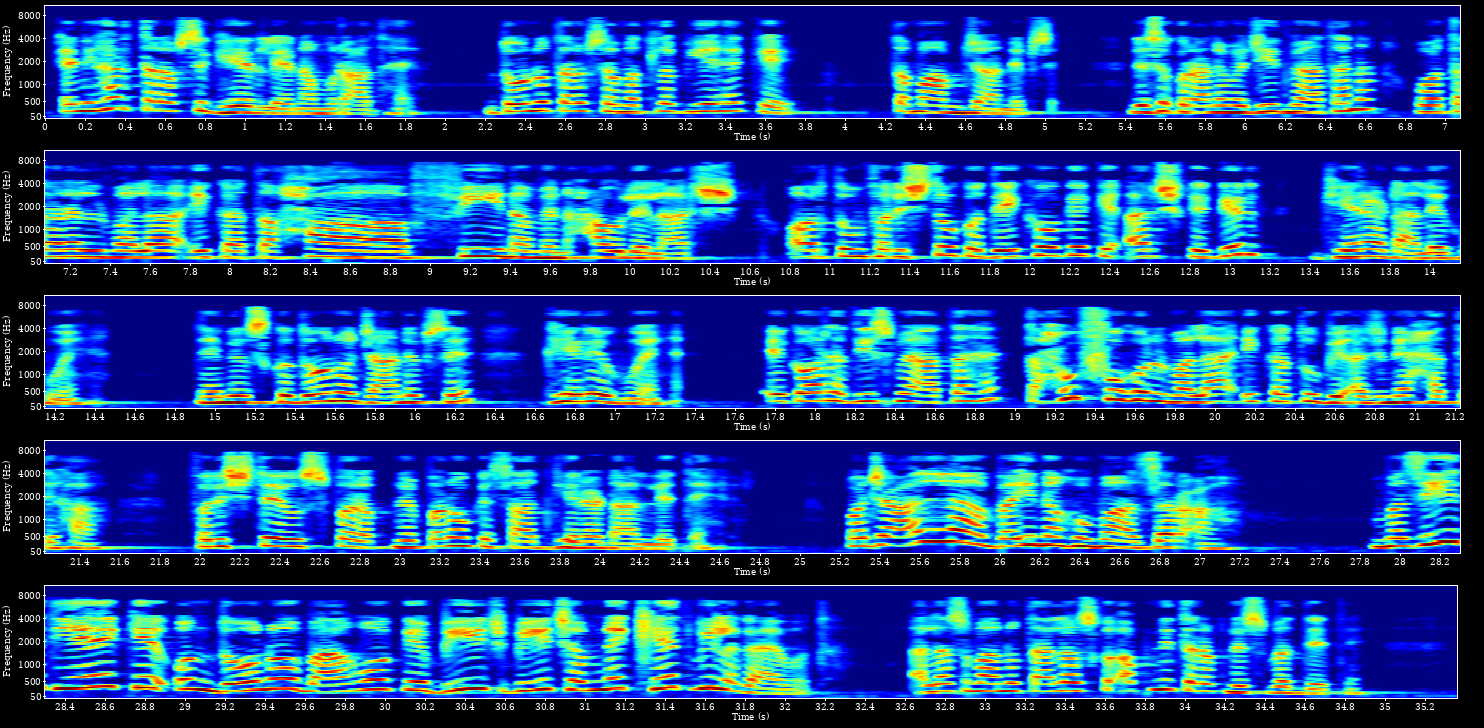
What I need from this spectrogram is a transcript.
یعنی ہر طرف سے گھیر لینا مراد ہے۔ دونوں طرف سے مطلب یہ ہے کہ تمام جانب سے۔ جیسے قرآن مجید میں آتا نا وہ ترل ملا اکتحافین من حول العرش۔ اور تم فرشتوں کو دیکھو گے کہ عرش کے گرد گھیرا ڈالے ہوئے ہیں۔ یعنی اس کو دونوں جانب سے گھیرے ہوئے ہیں۔ ایک اور حدیث میں آتا ہے تحف الملا اکتو بے اجن فرشتے اس پر اپنے پروں کے ساتھ گھیرا ڈال لیتے ہیں۔ وجہ اللہ بئی نہ ذرا مزید یہ کہ ان دونوں باغوں کے بیچ بیچ ہم نے کھیت بھی لگایا ہوا تھا۔ اللہ سبحان تعالیٰ اس کو اپنی طرف نسبت دیتے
